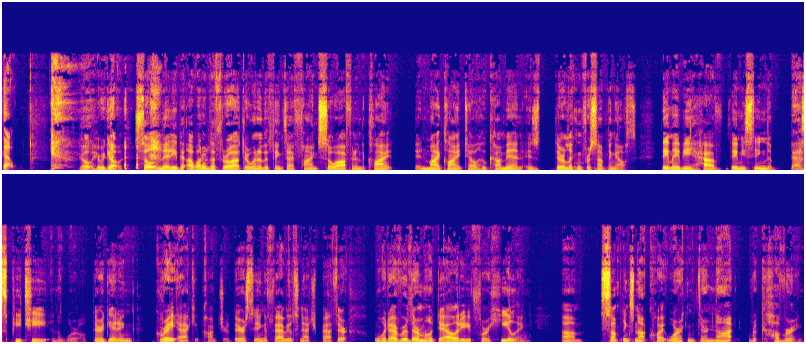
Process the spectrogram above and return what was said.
Go. Go. Here we go. so many. I wanted to throw out there one of the things I find so often in the client, in my clientele who come in, is they're looking for something else. They maybe have. They may be seeing the best PT in the world. They're getting great acupuncture. They're seeing a fabulous naturopath there. Whatever their modality for healing, um, something's not quite working. They're not recovering.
